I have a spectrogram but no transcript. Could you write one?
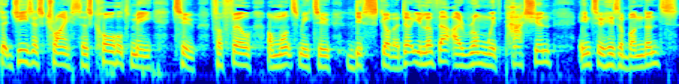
that Jesus Christ has called me to fulfill and wants me to discover. Don't you love that? I run with passion into his abundance.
